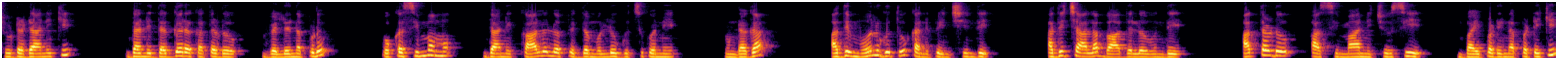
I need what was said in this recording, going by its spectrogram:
చూడడానికి దాని దగ్గరకతడు వెళ్ళినప్పుడు ఒక సింహము దాని కాలులో పెద్ద ముళ్ళు గుచ్చుకొని ఉండగా అది మూలుగుతూ కనిపించింది. అది చాలా బాధలో ఉంది. అతడు ఆ సింహాన్ని చూసి భయపడినప్పటికీ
